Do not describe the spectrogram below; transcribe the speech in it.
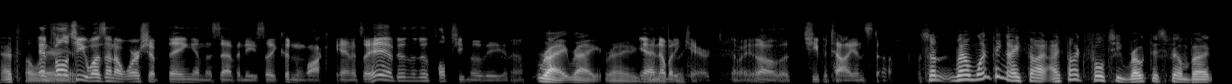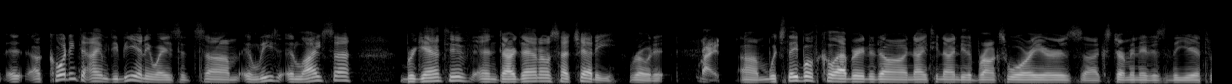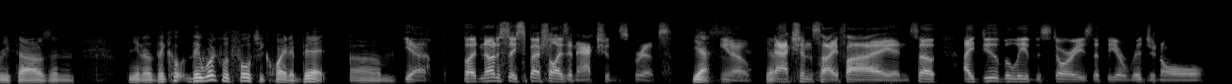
that's hilarious. And Fulci wasn't a worship thing in the '70s, so he couldn't walk in and say, "Hey, I'm doing the new Fulci movie." You know? Right, right, right. Yeah, nobody cared. Nobody, oh, the cheap Italian stuff. So now, one thing I thought I thought Fulci wrote this film, but it, according to IMDb, anyways, it's um Elisa, Elisa Briganti and Dardano Sacchetti wrote it. Right. Um, which they both collaborated on 1990, The Bronx Warriors, uh, Exterminators of the Year 3000. You know, they co- they worked with Fulci quite a bit. Um, Yeah, but notice they specialize in action scripts. yes. you know, Yep. action sci-fi, and so I do believe the stories that the original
